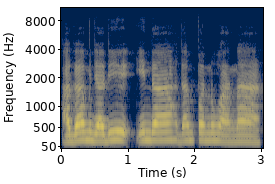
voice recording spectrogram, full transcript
agar menjadi indah dan penuh warna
